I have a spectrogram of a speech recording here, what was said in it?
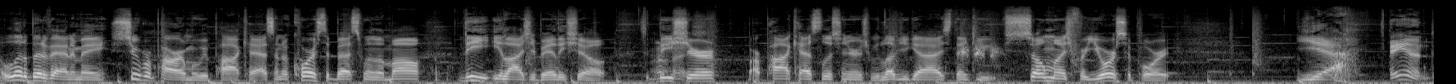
A little bit of anime, superpower movie podcast, and of course the best one of them all, the Elijah Bailey Show. So be nice. sure our podcast listeners. We love you guys. Thank you so much for your support. Yeah. And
